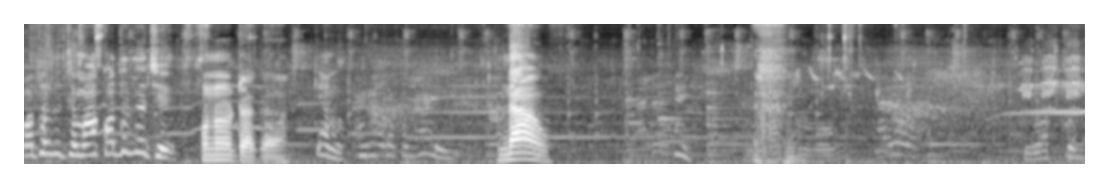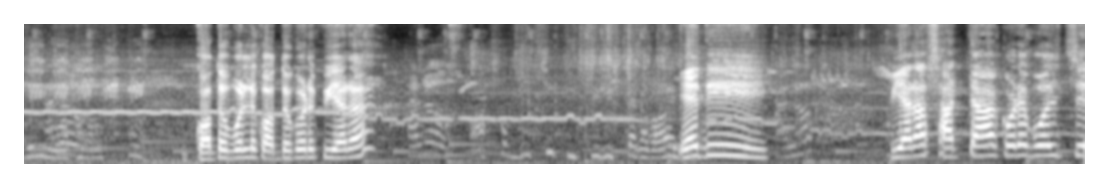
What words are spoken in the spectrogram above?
কত দিচ্ছে মা? কত দিচ্ছে? পনেরো টাকা। কেন? কুড়ি টাকা নাও। কত বললে কত করে পেয়ারা? এদি পেয়ারা ষাট টাকা করে বলছে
